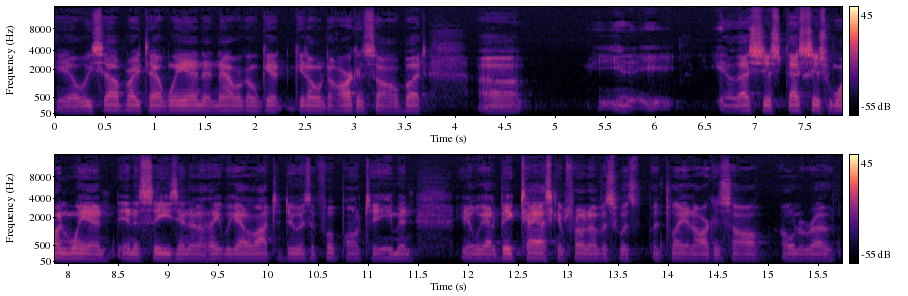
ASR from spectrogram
You know, we celebrate that win, and now we're gonna get get on to Arkansas. But uh, you, you know, that's just that's just one win in a season, and I think we got a lot to do as a football team. And you know, we got a big task in front of us with, with playing Arkansas on the road.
